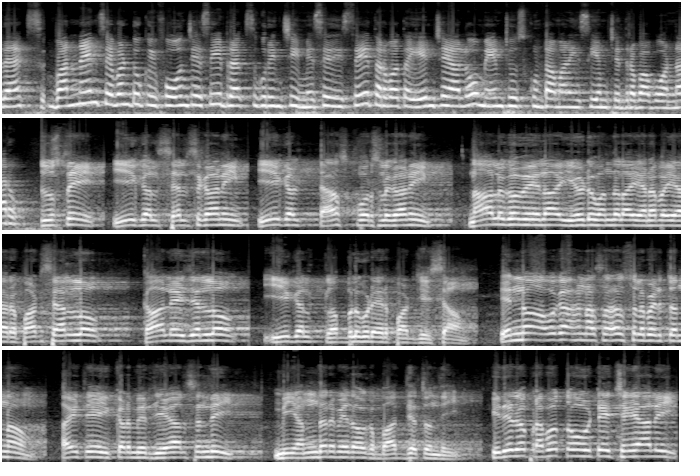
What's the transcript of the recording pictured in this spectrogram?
డ్రగ్స్ వన్ నైన్ సెవెన్ టూకి ఫోన్ చేసి డ్రగ్స్ గురించి మెసేజ్ ఇస్తే తర్వాత ఏం చేయాలో మేం చూసుకుంటామని సీఎం చంద్రబాబు అన్నారు. చూస్తే ఈగల్ సెల్స్ గాని ఈగల్ టాస్క్ ఫోర్స్లు గాని నాలుగు వేల ఏడు వందల ఎనభై ఆరు పాఠశాలల్లో కాలేజీల్లో ఈగల్ క్లబ్లు కూడా ఏర్పాటు చేశాం. ఎన్నో అవగాహన సదస్సులు పెడుతున్నాం. అయితే ఇక్కడ మీరు చేయాల్సింది మీ అందరి మీద ఒక బాధ్యత ఉంది. ఇదేదో ప్రభుత్వం ఒకటే చేయాలి.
